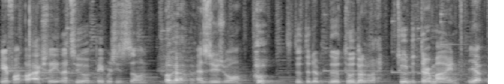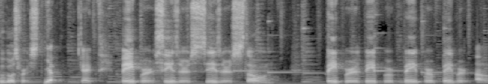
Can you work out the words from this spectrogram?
earphones. Oh, actually, let's do a paper, scissors, stone. Okay. As usual. to, to, to, to, to determine Yep. who goes first. Yep. Okay? Paper, scissors, scissors, stone. Paper, paper, paper, paper. Oh.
